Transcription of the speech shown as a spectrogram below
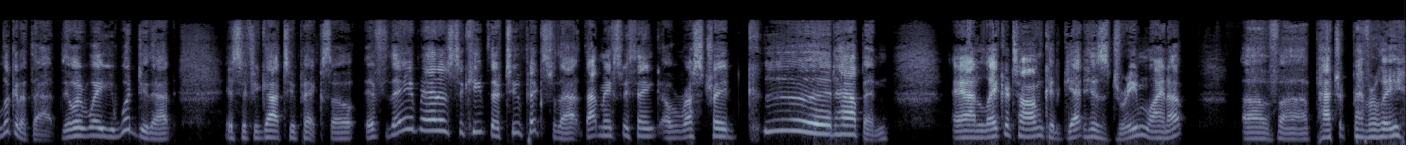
looking at that. The only way you would do that is if you got two picks. So if they manage to keep their two picks for that, that makes me think a Russ trade could happen. And Laker Tom could get his dream lineup of uh, Patrick Beverley,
